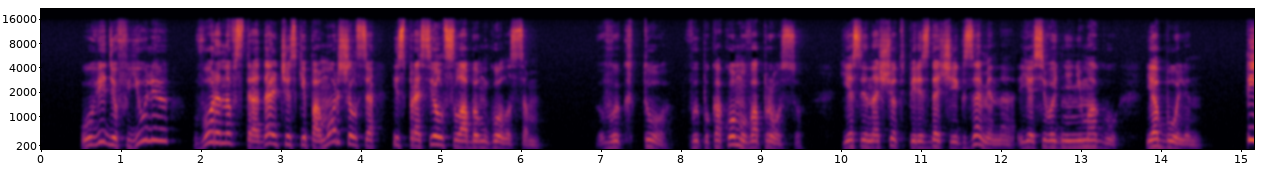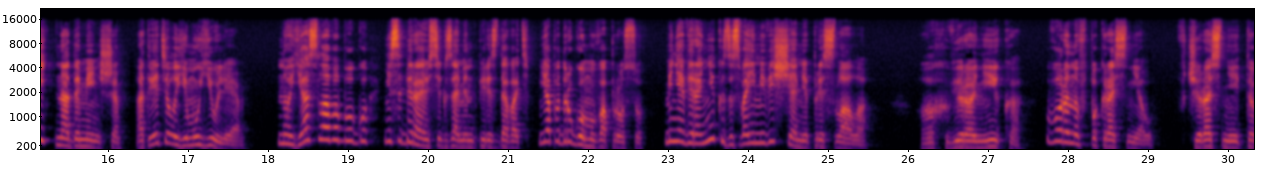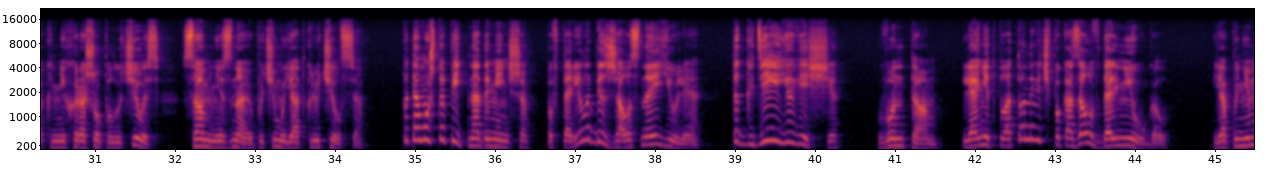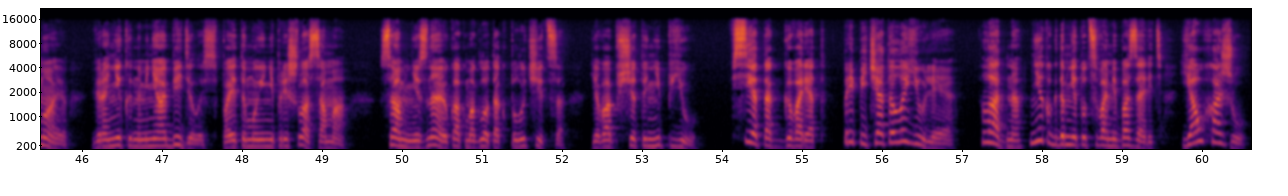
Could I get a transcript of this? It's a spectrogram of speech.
Увидев Юлию, Воронов страдальчески поморщился и спросил слабым голосом. «Вы кто? Вы по какому вопросу? Если насчет пересдачи экзамена, я сегодня не могу. Я болен». «Пить надо меньше», — ответила ему Юлия. «Но я, слава богу, не собираюсь экзамен пересдавать. Я по другому вопросу. Меня Вероника за своими вещами прислала». «Ах, Вероника!» Воронов покраснел. Вчера с ней так нехорошо получилось. Сам не знаю, почему я отключился. Потому что пить надо меньше, повторила безжалостная Юлия. Так где ее вещи? Вон там. Леонид Платонович показал в дальний угол. Я понимаю, Вероника на меня обиделась, поэтому и не пришла сама. Сам не знаю, как могло так получиться. Я вообще-то не пью. Все так говорят, припечатала Юлия. «Ладно, некогда мне тут с вами базарить. Я ухожу».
